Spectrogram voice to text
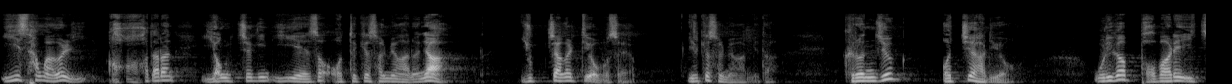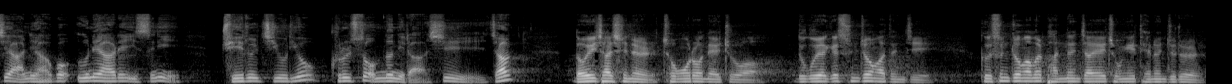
이 상황을 커다란 영적인 이해에서 어떻게 설명하느냐? 6장을 띄워보세요. 이렇게 설명합니다. 그런 즉 어찌하리요? 우리가 법 아래 있지 아니하고 은혜 아래 있으니 죄를 지으리요 그럴 수 없느니라. 시작. 너희 자신을 종으로 내주어 누구에게 순종하든지 그 순종함을 받는 자의 종이 되는 줄을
